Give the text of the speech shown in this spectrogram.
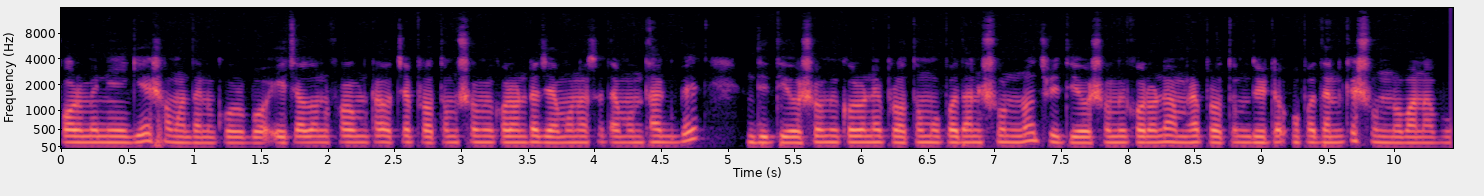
ফর্মে নিয়ে গিয়ে সমাধান করব। ইচালন ফর্মটা হচ্ছে প্রথম সমীকরণটা যেমন আছে তেমন থাকবে। দ্বিতীয় সমীকরণে প্রথম উপাদান শূন্য, তৃতীয় সমীকরণে আমরা প্রথম দুইটা উপাদানকে শূন্য বানাবো।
